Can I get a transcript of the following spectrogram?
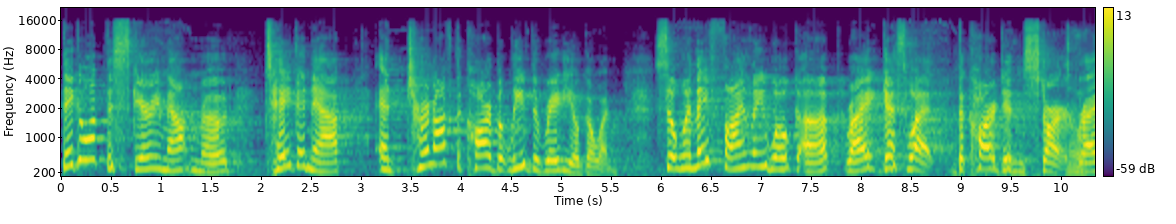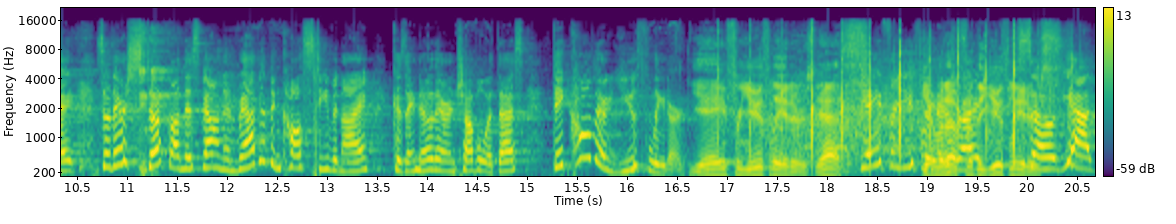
they go up this scary mountain road, take a nap, and turn off the car but leave the radio going. So when they finally woke up, right, guess what? The car didn't start, right? So they're stuck on this mountain. And rather than call Steve and I, because they know they're in trouble with us, they call their youth leader. Yay for youth leaders, yes. Yay for youth leaders. Give it up for right? the youth leaders. So yeah, that,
